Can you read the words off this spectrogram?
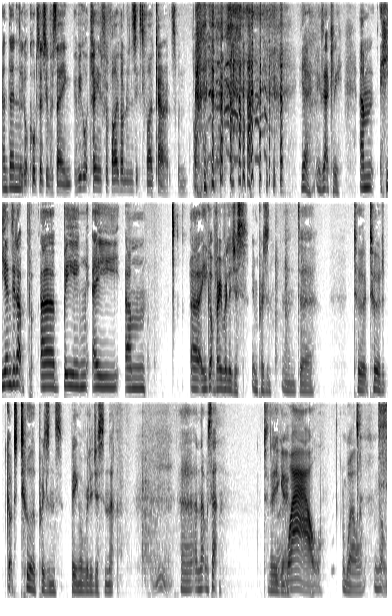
And then They got called essentially for saying, "Have you got change for 565 carats?" When buying one? Yeah, exactly. Um, he ended up uh, being a. Um, uh, he got very religious in prison and uh, toured, toured, got to tour prisons being all religious and that. Uh, and that was that. So there you go. Wow. Well, not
